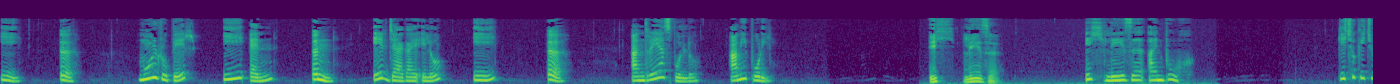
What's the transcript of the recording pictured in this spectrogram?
ই এ মূল রূপের ই এন এন এর জায়গায় এলো ই এ আন্দ্রেয়াস বলল আমি পড়ি। Ich lese. Ich lese ein Buch. কিছু কিছু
